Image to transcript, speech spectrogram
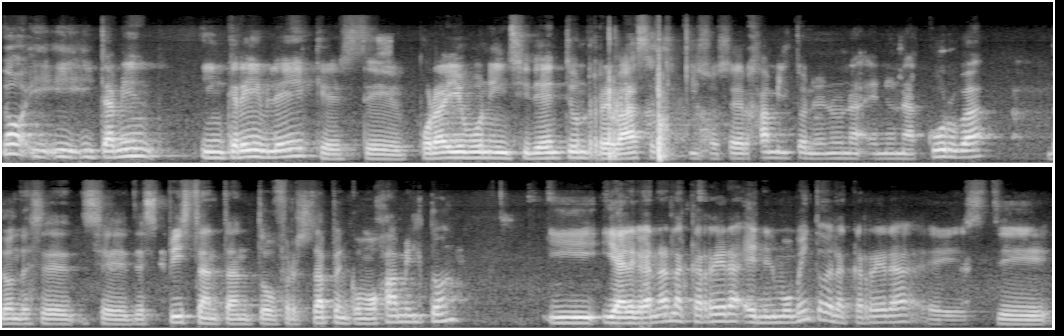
No, y, y, también increíble que este, por ahí hubo un incidente, un rebase que quiso hacer Hamilton en una, en una curva donde se, despistan tanto Verstappen como Hamilton. Y, al ganar la carrera, en el momento de la carrera, este,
